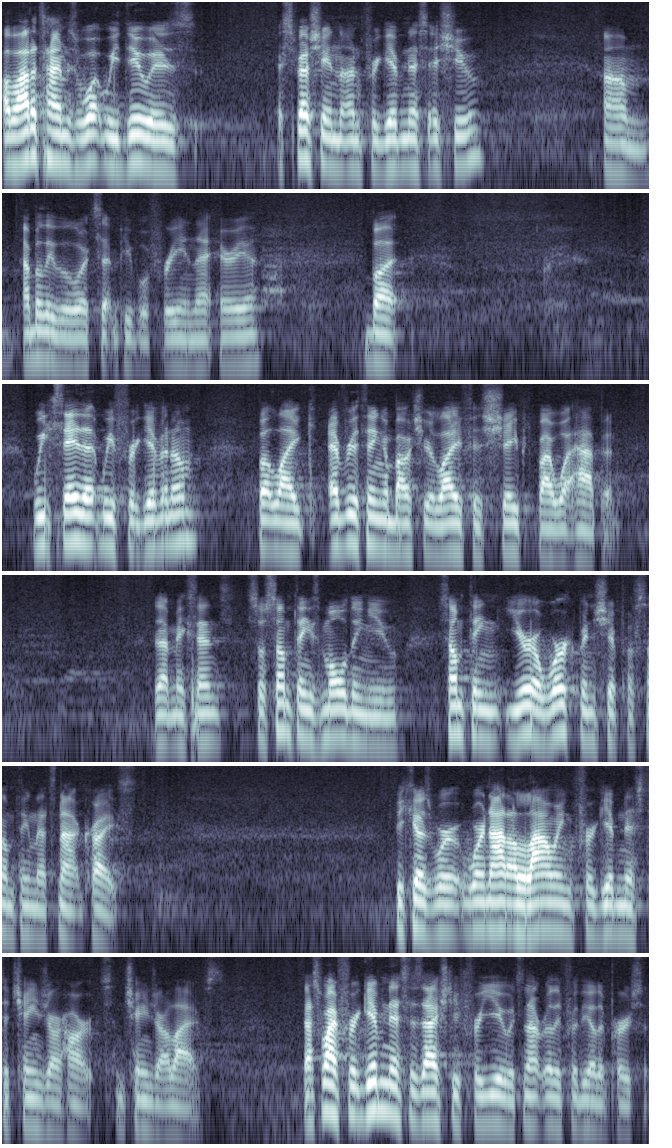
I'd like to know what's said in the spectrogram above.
a lot of times what we do is, especially in the unforgiveness issue, um, I believe the Lord's setting people free in that area. But we say that we've forgiven them, but like everything about your life is shaped by what happened. Does that make sense? So something's molding you. Something you're a workmanship of something that's not Christ. Because we're we're not allowing forgiveness to change our hearts and change our lives. That's why forgiveness is actually for you. It's not really for the other person.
